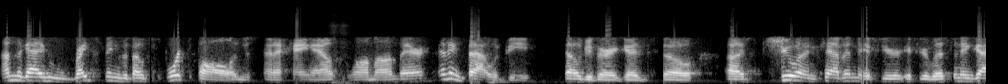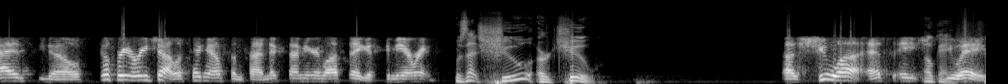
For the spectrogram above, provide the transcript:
I'm the guy who writes things about sports ball and just kind of hang out while I'm on there. I think that would be that would be very good. So, uh, Shua and Kevin, if you're if you're listening, guys, you know, feel free to reach out. Let's hang out sometime. Next time you're in Las Vegas, give me a ring. Was that Shoe or Chew? Uh, Shua, S H U A.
